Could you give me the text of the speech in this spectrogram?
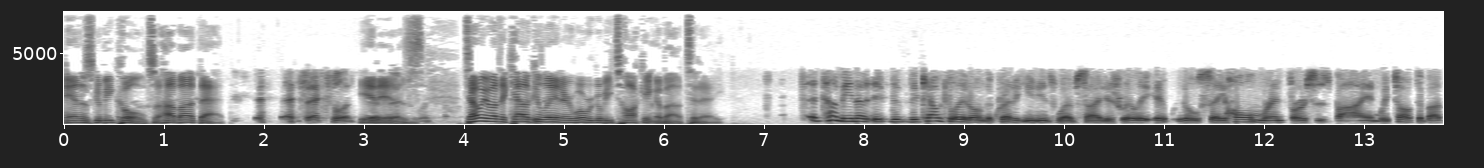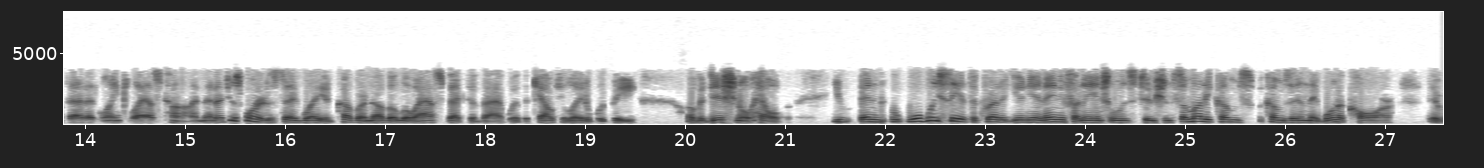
And it's going to be cold, so how about that? That's excellent. It That's is. excellent. Tell me about the calculator and what we're going to be talking about today. Uh, Tommy, you know, it, the, the calculator on the credit union's website is really, it, it'll say home rent versus buy, and we talked about that at length last time. And I just wanted to segue and cover another little aspect of that where the calculator would be of additional help. You, and what we see at the credit union, any financial institution, somebody comes comes in, they want a car, they're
